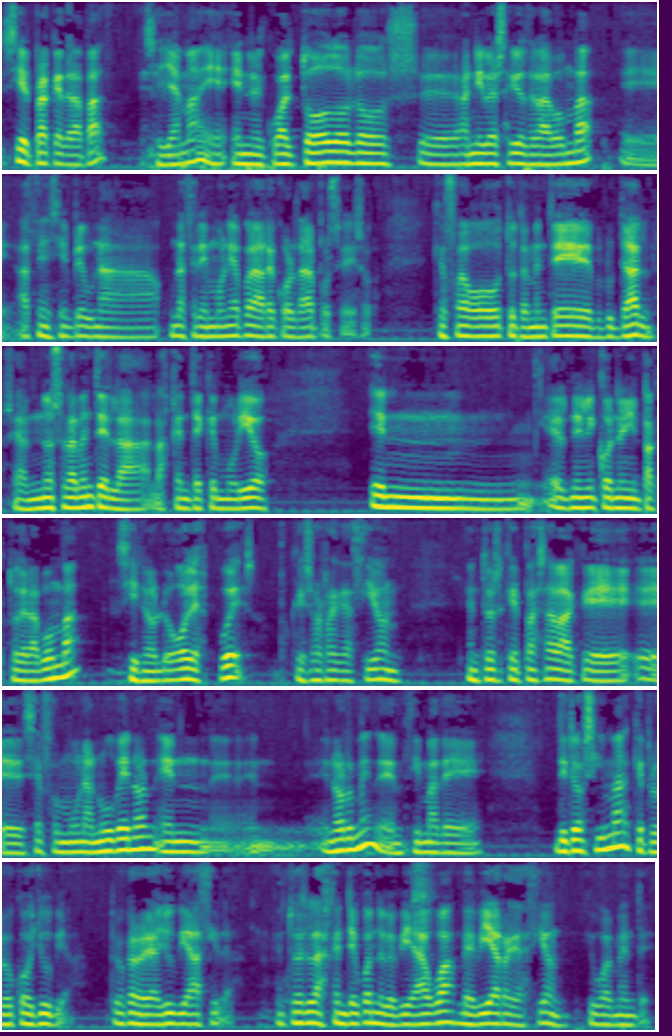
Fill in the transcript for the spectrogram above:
sí, el Parque de la Paz, que se llama, eh, en el cual todos los eh, aniversarios de la bomba eh, hacen siempre una, una ceremonia para recordar, pues eso, que fue algo totalmente brutal. O sea, no solamente la, la gente que murió en, el- con el impacto de la bomba, sino luego después, porque eso es radiación. Entonces, ¿qué pasaba? Que eh, se formó una nube en- en- enorme encima de, de Hiroshima que provocó lluvia. pero claro, era lluvia ácida. Entonces la gente cuando bebía agua bebía radiación igualmente.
